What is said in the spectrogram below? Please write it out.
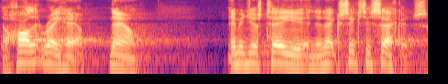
the harlot Rahab. Now, let me just tell you in the next 60 seconds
